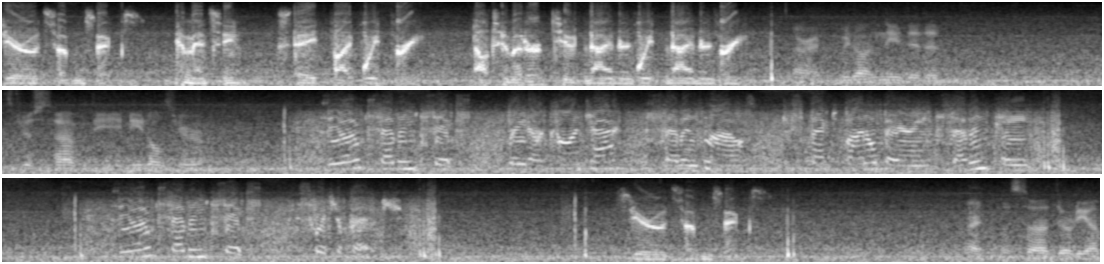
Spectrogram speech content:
Command. 076. Commencing. State 5.3. Altimeter 29.93. Alright, we don't need it. Let's just have the needles here. 076, radar contact 7 miles. Expect final bearing 78. 076, switch approach. 076. Alright, let's uh, dirty up.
